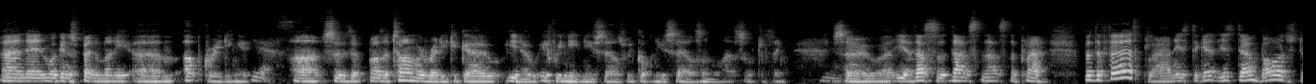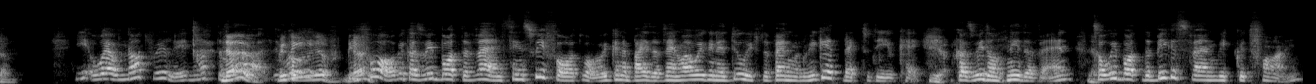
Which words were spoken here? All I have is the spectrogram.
and then we're going to spend the money um, upgrading it. Yes. uh, so that by the time we're ready to go, you know, if we need new sails, we've got new sails and all that sort of thing. Yeah. So uh, yeah, that's the, that's that's the plan. But the first plan is to get this damn barge done. Yeah, well, not really, not the No, part. we yeah, no. before because we bought the van. Since we thought, well, we're gonna buy the van. What are we gonna do with the van when we get back to the UK? Yeah. Because we don't need a van, Yeah. so we bought the biggest van we could find.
